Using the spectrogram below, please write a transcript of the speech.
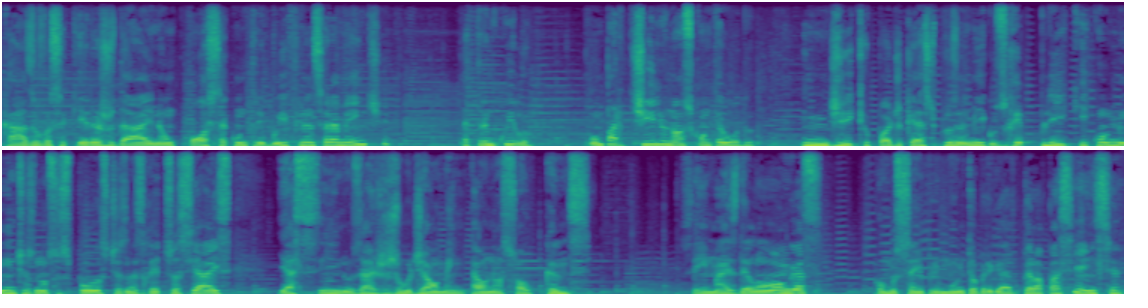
caso você queira ajudar e não possa contribuir financeiramente, é tranquilo. Compartilhe o nosso conteúdo. Indique o podcast para os amigos, replique e comente os nossos posts nas redes sociais e assim nos ajude a aumentar o nosso alcance. Sem mais delongas, como sempre, muito obrigado pela paciência.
